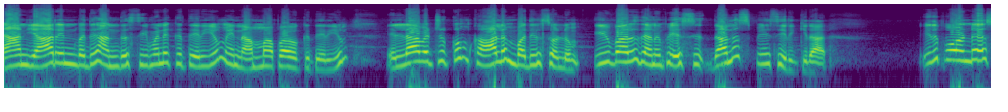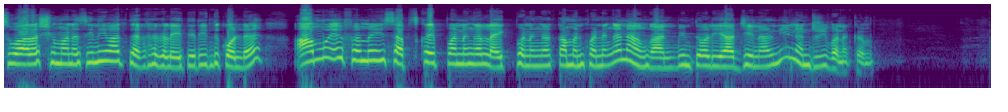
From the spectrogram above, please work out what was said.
நான் யார் என்பது அந்த சிவனுக்கு தெரியும் என் அம்மா அப்பாவுக்கு தெரியும். எல்லாவற்றுக்கும் காலம் பதில் சொல்லும். இவ்வாறு தனு பேசி தனுஷ் பேசியிருக்கிறார். இது போன்ற சுவாரஸ்யமான சினிமா தகவல்களை தெரிந்து கொள்ள அம்மு எஃப்எம்ஐ சப்ஸ்கிரைப் பண்ணுங்கள் லைக் பண்ணுங்கள் கமெண்ட் பண்ணுங்கள் நான் உங்கள் அன்பின் தோழி ஆர்ஜி நன்றி வணக்கம்.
